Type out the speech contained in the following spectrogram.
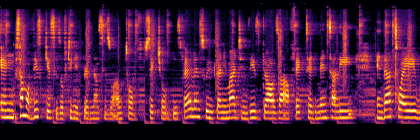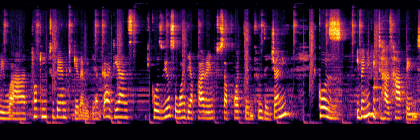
and some of these cases of teenage pregnancies were out of sexual based violence. So you can imagine these girls are affected mentally. And that's why we were talking to them together with their guardians because we also want their parents to support them through the journey. Because even if it has happened,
